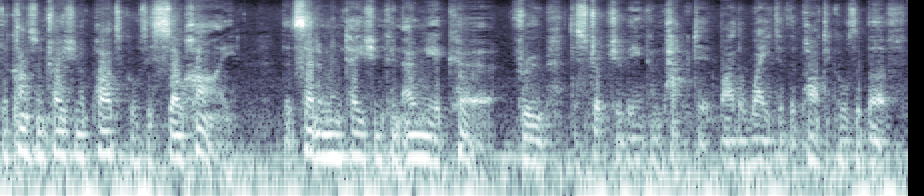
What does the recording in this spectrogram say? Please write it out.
the concentration of particles is so high that sedimentation can only occur through the structure being compacted by the weight of the particles above.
